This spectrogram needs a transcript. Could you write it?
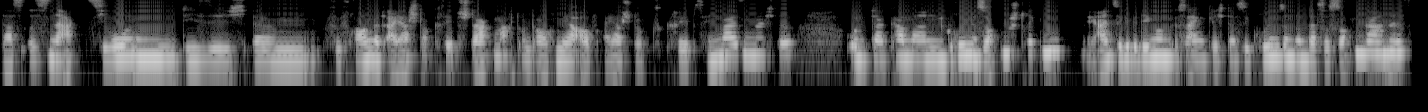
Das ist eine Aktion, die sich ähm, für Frauen mit Eierstockkrebs stark macht und auch mehr auf Eierstockkrebs hinweisen möchte. Und da kann man grüne Socken stricken. Die einzige Bedingung ist eigentlich, dass sie grün sind und dass es Sockengarn ist.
